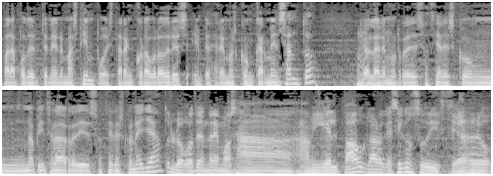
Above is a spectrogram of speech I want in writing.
para poder tener más tiempo. Estarán colaboradores, empezaremos con Carmen Santo, que hablaremos redes sociales con una pincelada de redes sociales con ella. Luego tendremos a, a Miguel Pau, claro que sí, con su diccionario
